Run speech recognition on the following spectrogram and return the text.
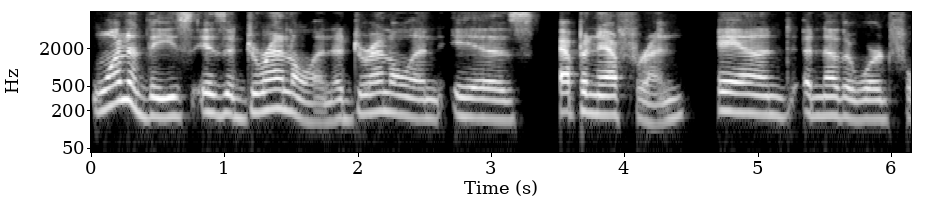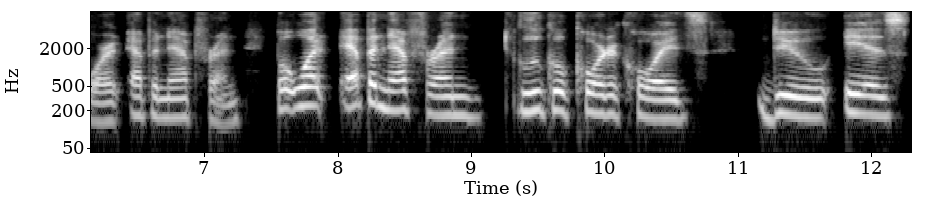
one of these is adrenaline. Adrenaline is epinephrine and another word for it, epinephrine. But what epinephrine glucocorticoids do is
